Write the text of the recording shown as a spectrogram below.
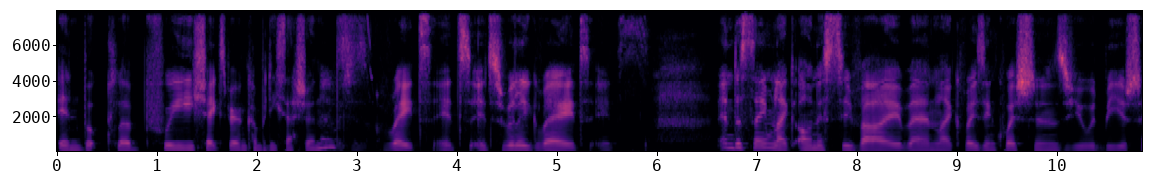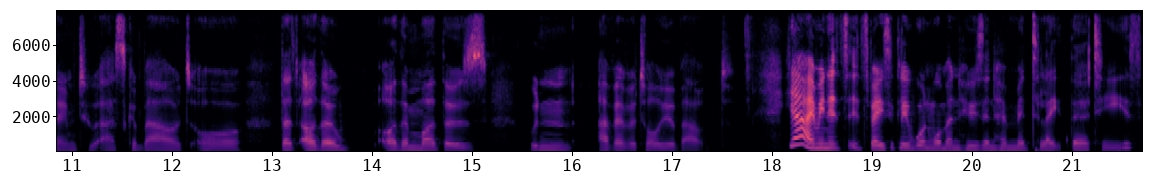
in book club pre Shakespeare and Company sessions. which sessions. is great it's it's really great it's in the same like honesty vibe and like raising questions you would be ashamed to ask about or that other other mothers wouldn't have ever told you about Yeah, I mean it's it's basically one woman who's in her mid to late thirties,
